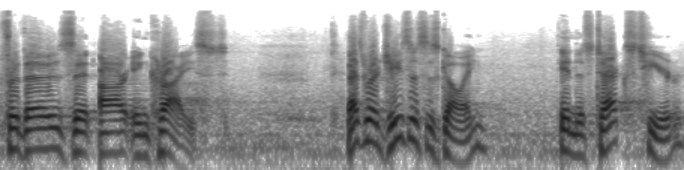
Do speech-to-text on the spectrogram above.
for those that are in Christ. That's where Jesus is going in this text here.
